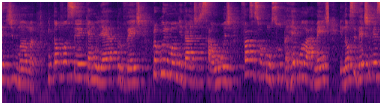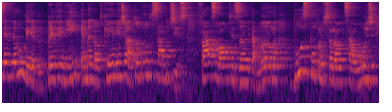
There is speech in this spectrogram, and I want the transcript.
câncer de mama. Então você que é mulher, aproveite, procure uma unidade de saúde, faça sua consulta regularmente e não se deixe vencer pelo medo. Prevenir é melhor do que remediar, todo mundo sabe disso faça o autoexame da mama, busque um profissional de saúde,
